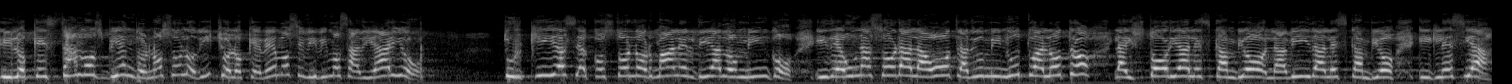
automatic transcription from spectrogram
y lo que estamos viendo, no solo dicho, lo que vemos y vivimos a diario. Turquía se acostó normal el día domingo y de unas horas a la otra, de un minuto al otro, la historia les cambió, la vida les cambió. Iglesia,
